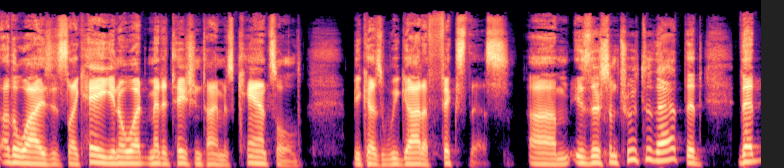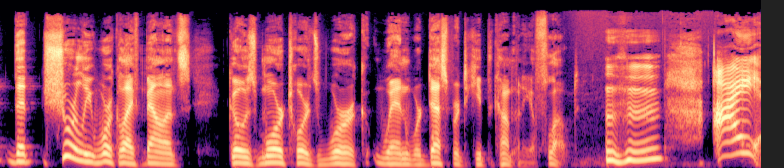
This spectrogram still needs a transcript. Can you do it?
otherwise, it's like, hey, you know what? Meditation time is canceled because we got to fix this. Um, is there some truth to that? That that that surely work life balance goes more towards work when we're desperate to keep the company afloat. hmm I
